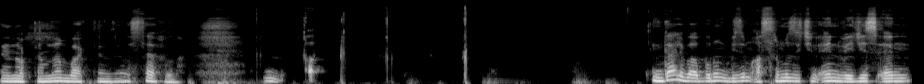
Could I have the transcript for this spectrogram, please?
e, noktamdan baktığım zaman. Estağfurullah. Galiba bunun bizim asrımız için en veciz, en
